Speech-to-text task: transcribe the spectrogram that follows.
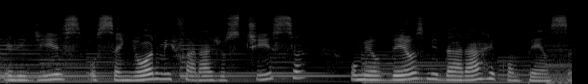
Ele diz: O Senhor me fará justiça, o meu Deus me dará recompensa.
